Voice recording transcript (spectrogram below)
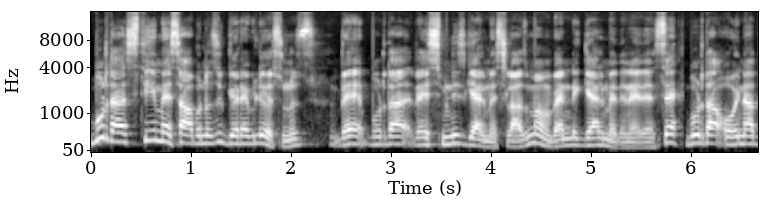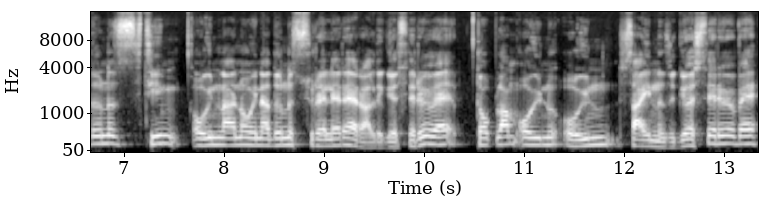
Burada Steam hesabınızı görebiliyorsunuz ve burada resminiz gelmesi lazım ama bende gelmedi nedense. Burada oynadığınız Steam oyunlarını oynadığınız süreleri herhalde gösteriyor ve toplam oyun oyun sayınızı gösteriyor ve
